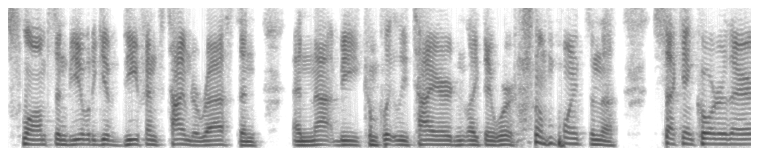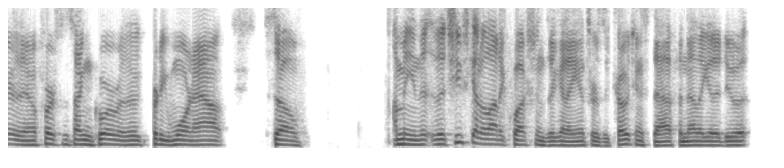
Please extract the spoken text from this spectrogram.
slumps and be able to give defense time to rest and and not be completely tired like they were at some points in the second quarter there, you know, first and second quarter they're pretty worn out. So I mean, the, the, Chiefs got a lot of questions they got to answer as a coaching staff, and now they got to do it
